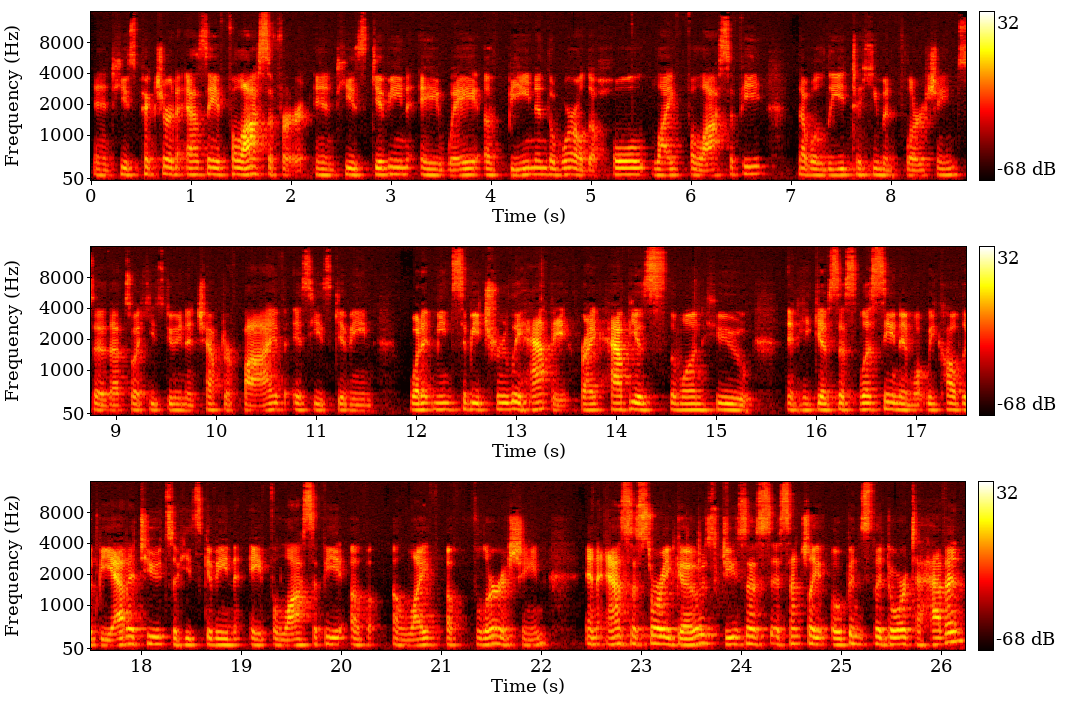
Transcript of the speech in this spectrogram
And he's pictured as a philosopher, and he's giving a way of being in the world, a whole life philosophy that will lead to human flourishing. So that's what he's doing in chapter 5 is he's giving what it means to be truly happy, right? Happy is the one who, and he gives this listing in what we call the Beatitudes. So he's giving a philosophy of a life of flourishing. And as the story goes, Jesus essentially opens the door to heaven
